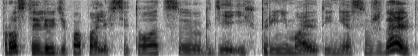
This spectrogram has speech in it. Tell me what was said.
Просто люди попали в ситуацию, где их принимают и не осуждают,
